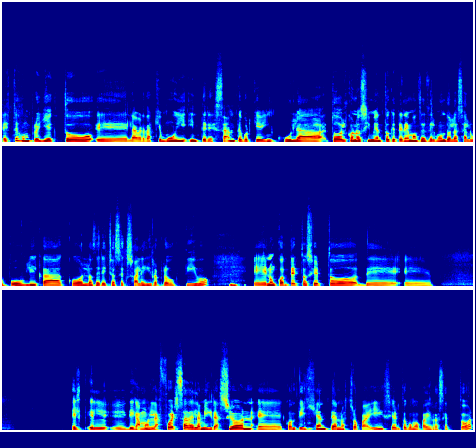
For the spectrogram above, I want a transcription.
Este es un proyecto, eh, la verdad es que muy interesante porque vincula todo el conocimiento que tenemos desde el mundo de la salud pública con los derechos sexuales y reproductivos, mm. en un contexto, ¿cierto?, de... Eh, digamos, la fuerza de la migración eh, contingente a nuestro país, ¿cierto? Como país receptor,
